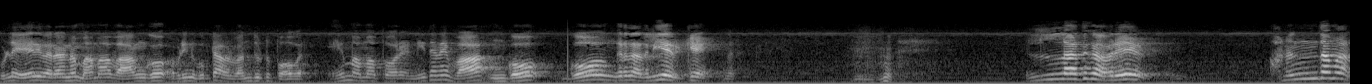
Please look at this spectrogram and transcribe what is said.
உள்ள ஏறி வரானா மாமா வாங்கோ அப்படின்னு கூப்பிட்டு அவர் வந்துட்டு போவார் ஏன் மாமா போறேன் நீ தானே வா கோ கோங்கிறது அதுலயே இருக்கே எல்லாத்துக்கும் அவரே ஆனந்தமா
